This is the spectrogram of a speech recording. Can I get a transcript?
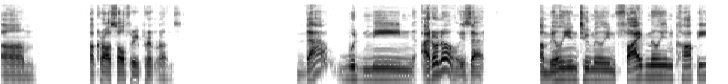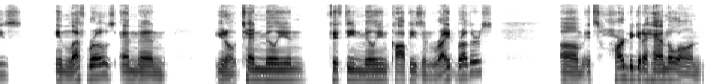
um, across all three print runs. That would mean, I don't know, is that a million, two million, five million copies in Left Bros? And then, you know, 10 million, 15 million copies in Right Brothers? Um, it's hard to get a handle on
